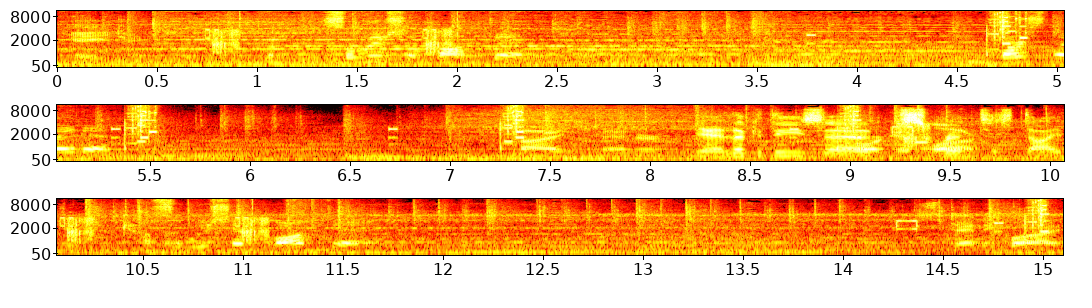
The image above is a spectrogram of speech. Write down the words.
Engaging. Solution locked in. Force laid in. Aye, Commander. Yeah, look at these uh, Target sprinters diving for cover. Solution locked in. Standing by.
